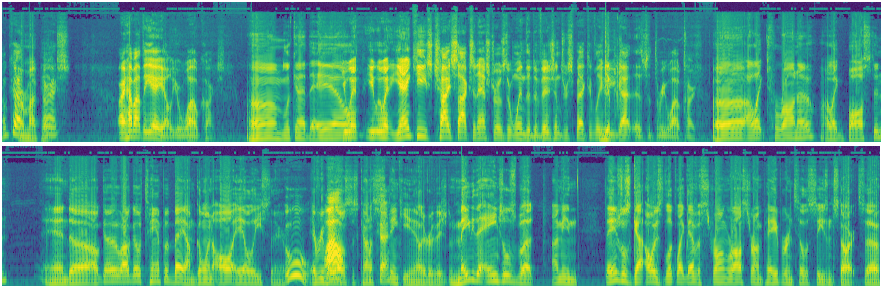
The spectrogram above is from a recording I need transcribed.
Okay. Are my All right. picks. All right. How about the AL? Your wild cards. Um, looking at the AL. You went. You went Yankees, Chi Sox, and Astros to win the divisions respectively. Who you got as the three wild cards? Uh, I like Toronto. I like Boston, and uh, I'll go. I'll go Tampa Bay. I'm going all AL East there. Ooh, everybody wow. else is kind of Okay. stinky in the other division. Maybe the Angels, but I mean, the Angels got always look like they have a strong roster on paper until the season starts. So,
